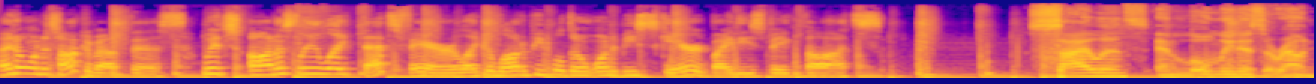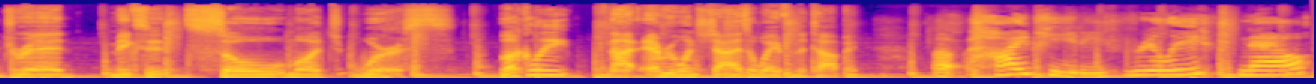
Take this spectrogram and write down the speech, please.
I don't want to talk about this." Which, honestly, like, that's fair. Like, a lot of people don't want to be scared by these big thoughts. Silence and loneliness around dread makes it so much worse. Luckily, not everyone shies away from the topic. Uh, hi, Petey. Really? Now?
